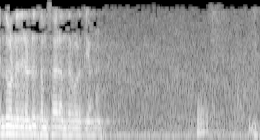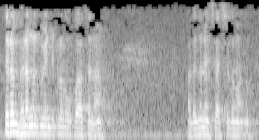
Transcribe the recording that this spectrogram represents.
എന്തുകൊണ്ട് ഇത് രണ്ടും സംസാര അന്തർവൃത്തിയാണ്? ഇത്തരം ഫലങ്ങൾക്ക് വേണ്ടിയിട്ടുള്ള ഉപാസന അതെങ്ങനെ ശാശ്വതമാകും?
